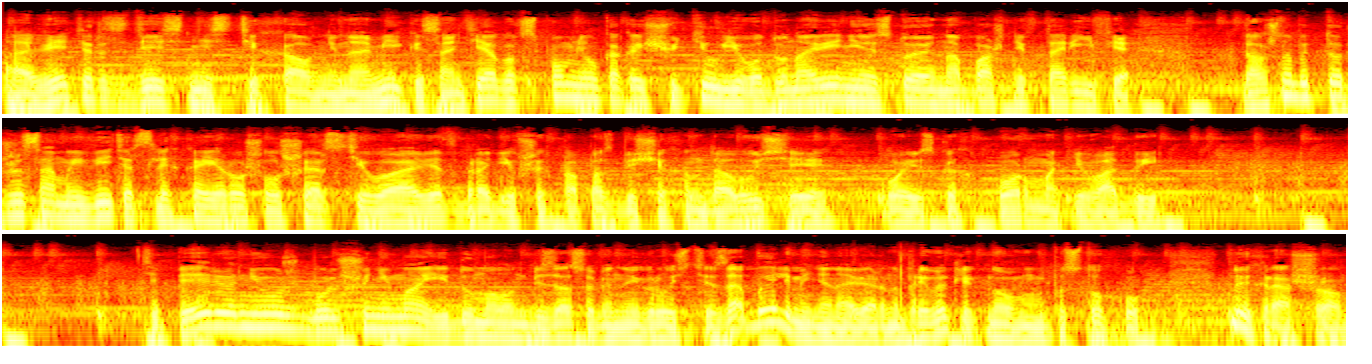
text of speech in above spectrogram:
А ветер здесь не стихал ни на миг, и Сантьяго вспомнил, как ощутил его дуновение, стоя на башне в Тарифе. Должно быть, тот же самый ветер слегка ерошил шерсть его овец, бродивших по пастбищах Андалусии в поисках корма и воды. «Теперь они уж больше не мои», — думал он без особенной грусти. «Забыли меня, наверное, привыкли к новому пастуху. Ну и хорошо.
